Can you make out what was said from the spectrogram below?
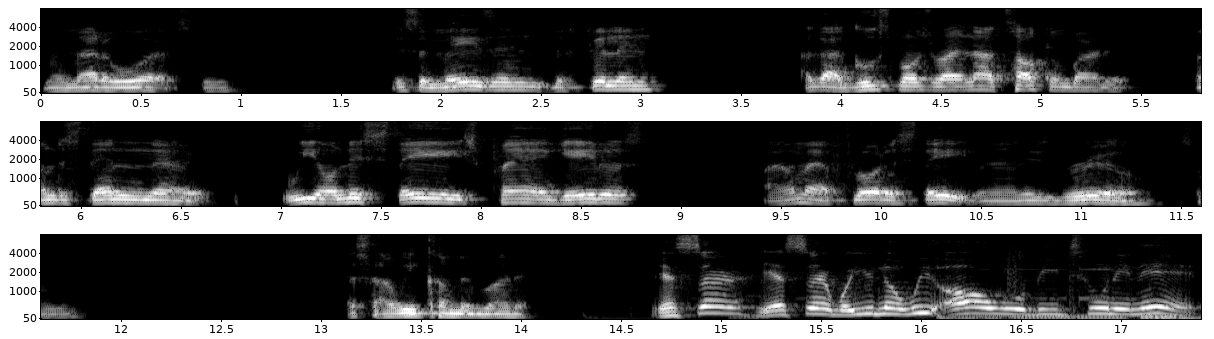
no matter what. So it's amazing the feeling. I got goosebumps right now talking about it. Understanding that we on this stage playing Gators. I'm at Florida State, man. It's real. So that's how we come about it. Yes, sir. Yes, sir. Well, you know, we all will be tuning in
